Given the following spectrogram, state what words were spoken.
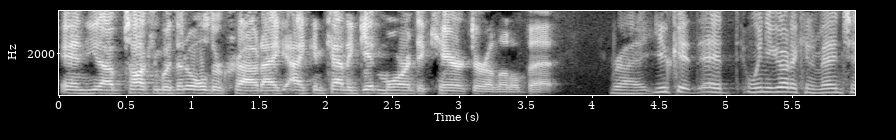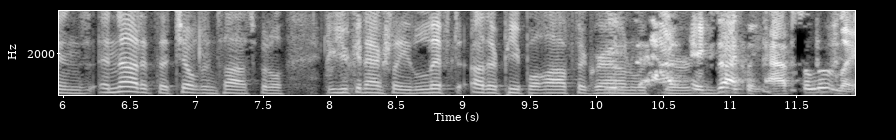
and you know I'm talking with an older crowd, I, I can kind of get more into character a little bit. Right. You could at, when you go to conventions and not at the children's hospital, you can actually lift other people off the ground with your. Exactly, absolutely.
